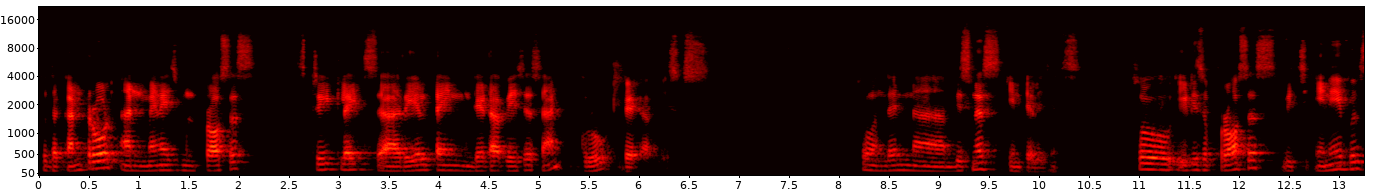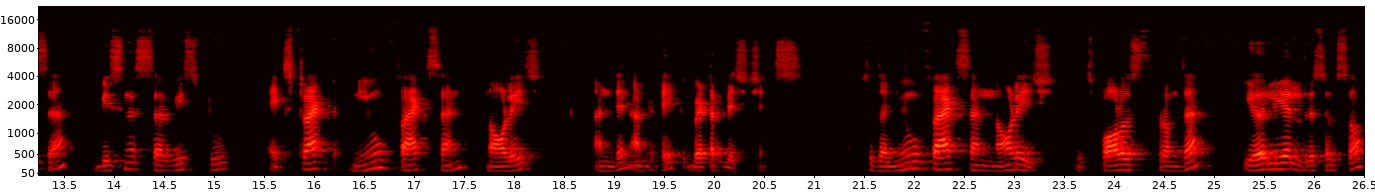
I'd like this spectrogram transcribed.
So the control and management process streetlights uh, real-time databases and group databases. So and then uh, business intelligence. So it is a process which enables a business service to extract new facts and knowledge and then undertake better decisions. So the new facts and knowledge which follows from the earlier results of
